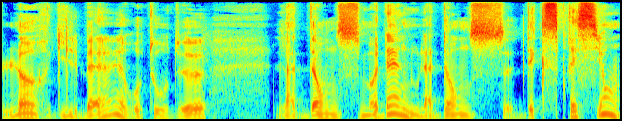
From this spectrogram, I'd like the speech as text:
Laure Gilbert autour de la danse moderne ou la danse d'expression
